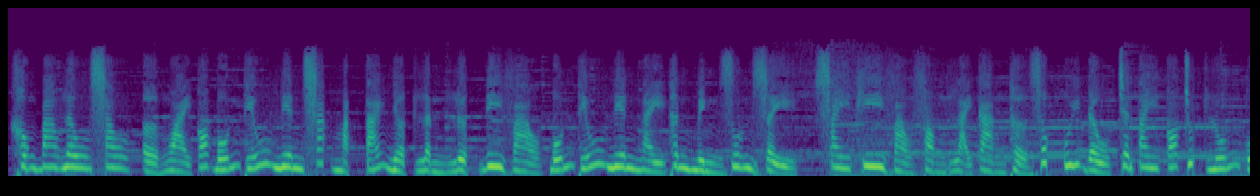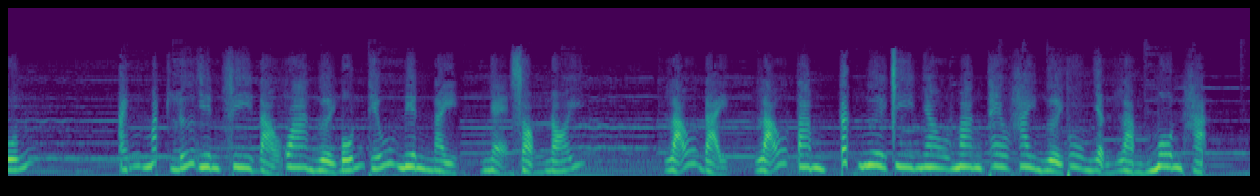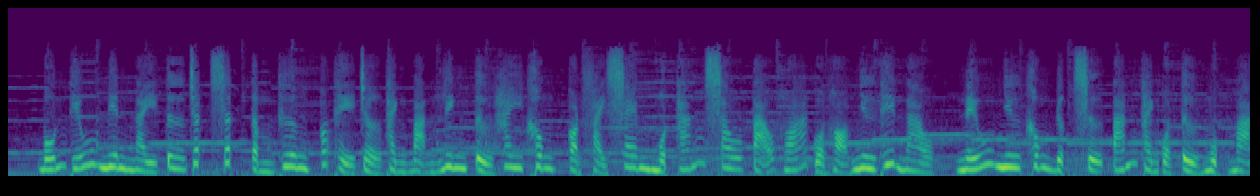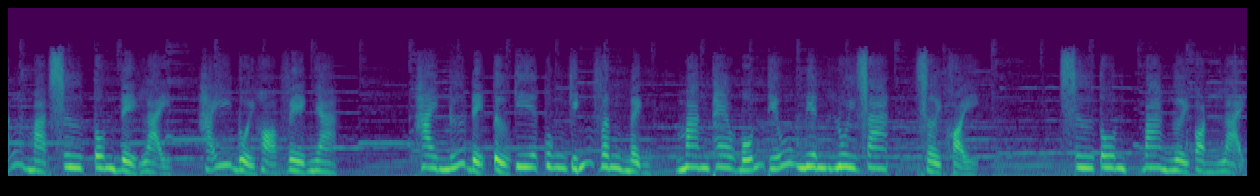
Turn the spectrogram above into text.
Không bao lâu sau, ở ngoài có bốn thiếu niên sắc mặt tái nhợt lần lượt đi vào. Bốn thiếu niên này thân mình run rẩy, say khi vào phòng lại càng thở dốc cúi đầu chân tay có chút luống cuống. Ánh mắt Lữ Yên Phi đảo qua người bốn thiếu niên này, nhẹ giọng nói. Lão đại, lão tam, các ngươi chi nhau mang theo hai người thu nhận làm môn hạ. Bốn thiếu niên này tư chất rất tầm thương có thể trở thành bạn linh tử hay không còn phải xem một tháng sau tạo hóa của họ như thế nào. Nếu như không được sự tán thành của tử mục mãng mà sư tôn để lại, hãy đuổi họ về nhà. Hai nữ đệ tử kia cung kính vâng mệnh, mang theo bốn thiếu niên lui ra, rời khỏi. Sư tôn, ba người còn lại.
